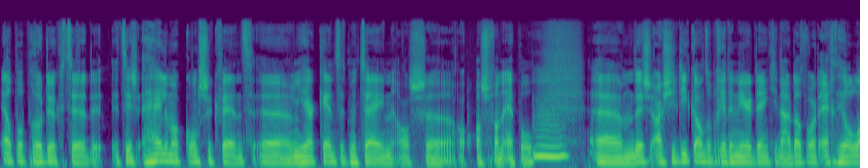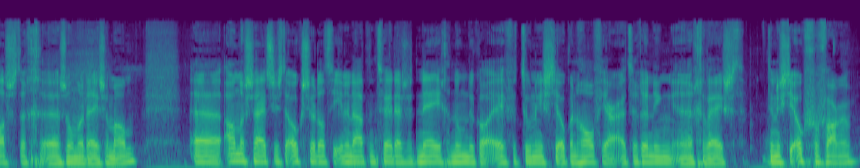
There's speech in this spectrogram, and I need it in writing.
Apple-producten. Het is helemaal consequent. Eh, je herkent het meteen als, eh, als van Apple. Mm. Ehm, dus als je die kant op redeneert, denk je... nou, dat wordt echt heel lastig eh, zonder deze man. Eh, anderzijds is het ook zo dat hij inderdaad in 2009, noemde ik al even... toen is hij ook een half jaar uit de running geweest. Toen is hij ook vervangen.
